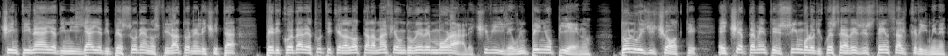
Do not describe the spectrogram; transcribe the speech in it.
centinaia di migliaia di persone hanno sfilato nelle città per ricordare a tutti che la lotta alla mafia è un dovere morale, civile, un impegno pieno. Don Luigi Ciotti è certamente il simbolo di questa resistenza al crimine.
